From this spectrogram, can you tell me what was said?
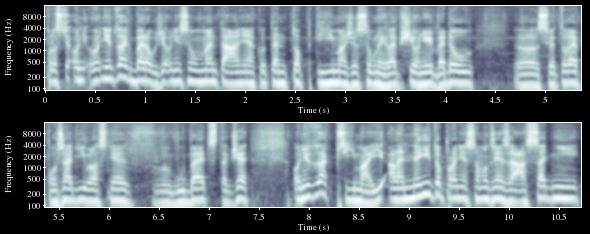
prostě oni, oni to tak berou, že oni jsou momentálně jako ten top tým a že jsou nejlepší, oni vedou uh, světové pořadí vlastně vůbec, takže oni to tak přijímají, ale není to pro ně samozřejmě zásadní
